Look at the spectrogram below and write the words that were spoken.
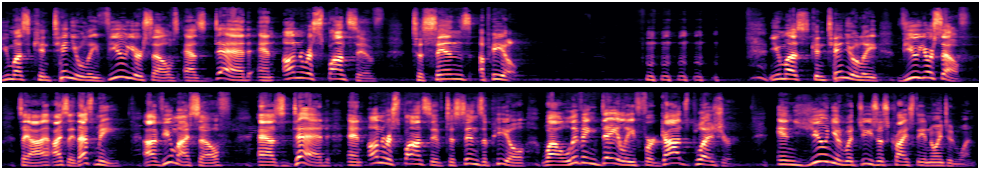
you must continually view yourselves as dead and unresponsive to sin's appeal. you must continually view yourself. Say, I, I say, that's me. I view myself as dead and unresponsive to sin's appeal while living daily for God's pleasure in union with Jesus Christ, the anointed one.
